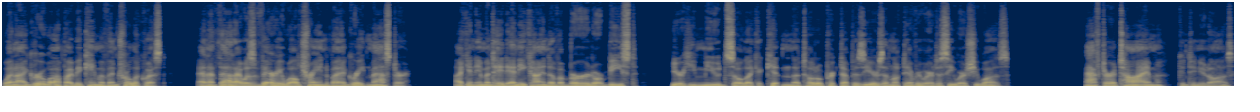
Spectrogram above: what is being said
When I grew up, I became a ventriloquist, and at that I was very well trained by a great master. I can imitate any kind of a bird or beast. Here he mewed so like a kitten that Toto pricked up his ears and looked everywhere to see where she was. After a time, continued Oz,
